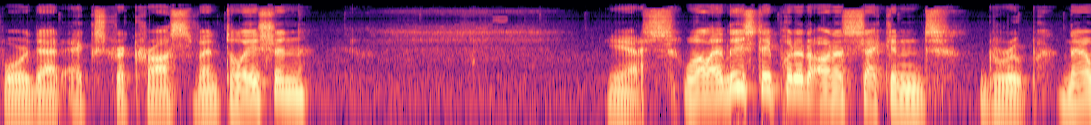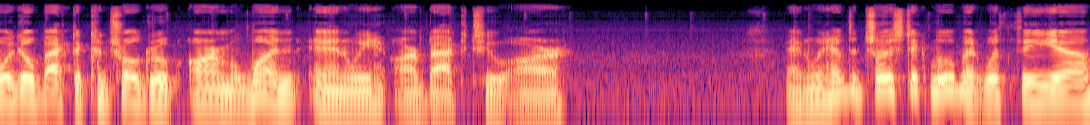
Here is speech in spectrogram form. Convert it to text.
for that extra cross ventilation. Yes, well, at least they put it on a second group. Now we go back to control group arm 1 and we are back to our and we have the joystick movement with the uh,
